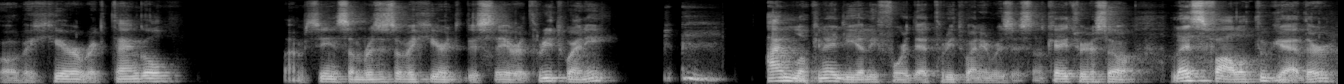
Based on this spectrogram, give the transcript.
Over here, rectangle. I'm seeing some resistance over here into this area, 320. I'm looking ideally for that 320 resistance. Okay, trader. So let's follow together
